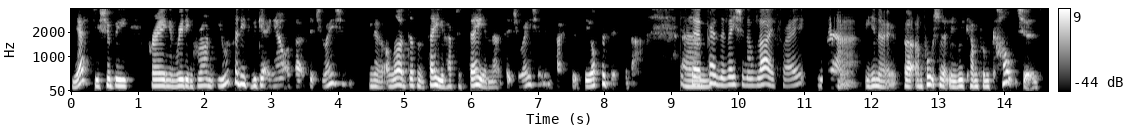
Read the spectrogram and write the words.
yes, you should be praying and reading Quran. You also need to be getting out of that situation. You know, Allah doesn't say you have to stay in that situation. In fact, it's the opposite to that. It's um, the preservation of life, right? Yeah, you know, but unfortunately, we come from cultures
